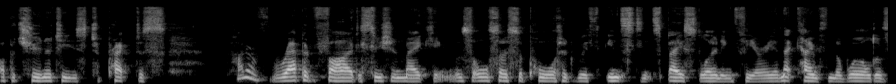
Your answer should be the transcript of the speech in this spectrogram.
opportunities to practice kind of rapid fire decision making was also supported with instance based learning theory, and that came from the world of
